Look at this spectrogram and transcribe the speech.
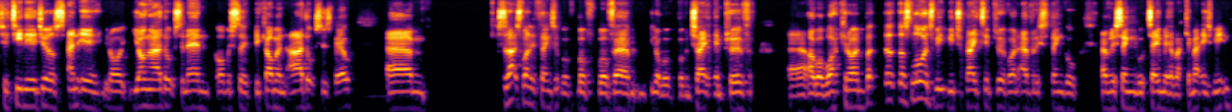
to teenagers into you know young adults and then obviously becoming adults as well. Um, so that's one of the things that we've, we've, we've um, you know we've, we've, been trying to improve uh, we're working on. But there's loads we, we try to improve on every single every single time we have a committees meeting,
